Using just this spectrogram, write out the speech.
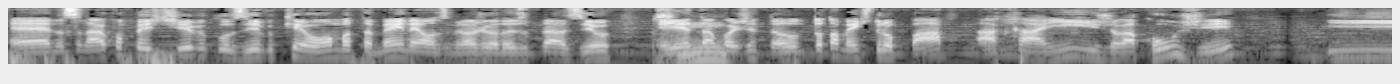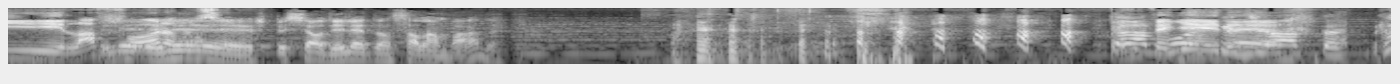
é, no cenário competitivo, inclusive o Keoma também, né? Um dos melhores jogadores do Brasil. Ele Sim. tá cogitando totalmente dropar a Karim e jogar com o G. E lá Ele, fora, ele sei- é- o especial dele é dançar lambada? Eu não peguei a ideia. idiota! Eu,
